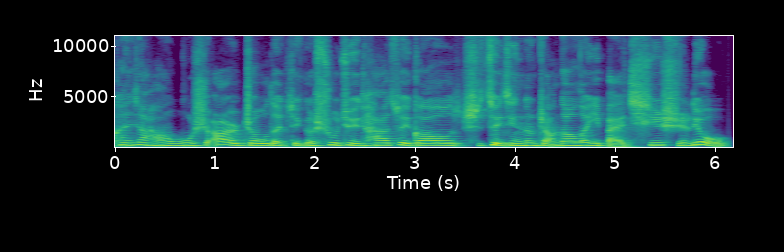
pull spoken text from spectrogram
看一下，好像五十二周的这个数据，它最高是最近能涨到了一百七十六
